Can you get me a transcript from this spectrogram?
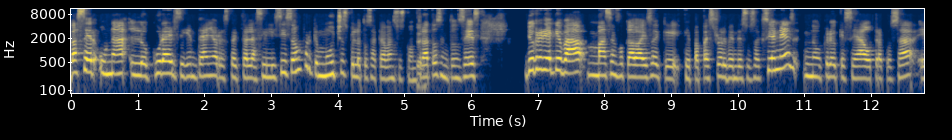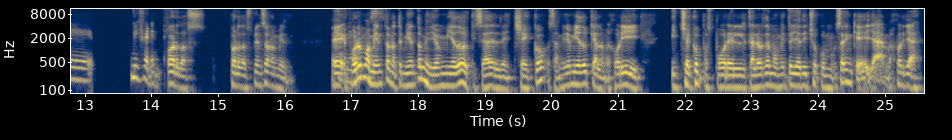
Va a ser una locura el siguiente año respecto a la silly season porque muchos pilotos acaban sus contratos. Entonces, yo creería que va más enfocado a eso de que, que Papá Stroll vende sus acciones. No creo que sea otra cosa eh, diferente. Por dos, por dos, pienso lo mismo. Eh, por un pues. momento, no te miento, me dio miedo que sea el de Checo, o sea, me dio miedo que a lo mejor y, y Checo, pues por el calor del momento ya ha dicho como, ¿saben qué? Ya, mejor ya,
